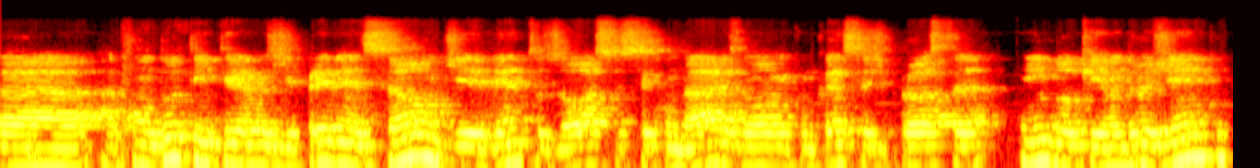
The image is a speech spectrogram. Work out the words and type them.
uh, a conduta em termos de prevenção de eventos ósseos secundários no homem com câncer de próstata em bloqueio androgênico,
